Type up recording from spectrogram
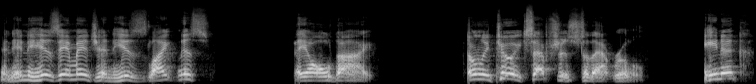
And in his image and his likeness, they all died. Only two exceptions to that rule Enoch,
